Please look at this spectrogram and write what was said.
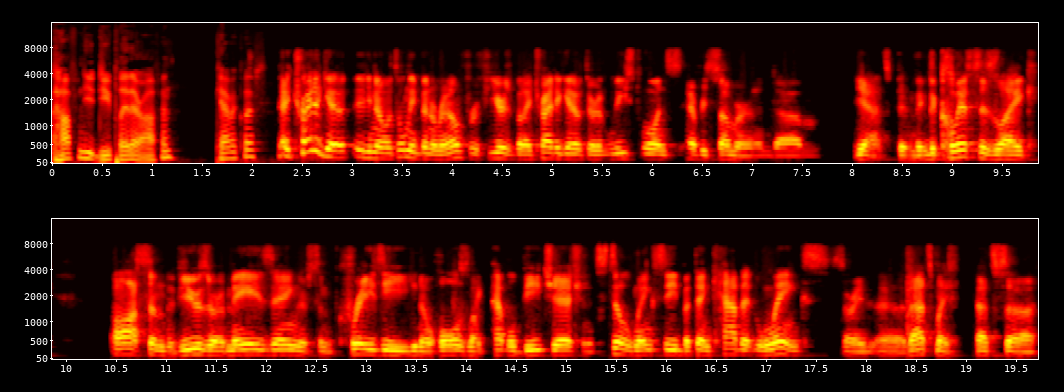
How often do you do you play there often? Cabot Cliffs? I try to get you know it's only been around for a few years, but I try to get out there at least once every summer. And um, yeah, it's been the, the cliffs is like awesome. The views are amazing. There's some crazy you know holes like Pebble Beachish, and it's still linksy. But then Cabot Links, sorry, uh, that's my that's uh,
